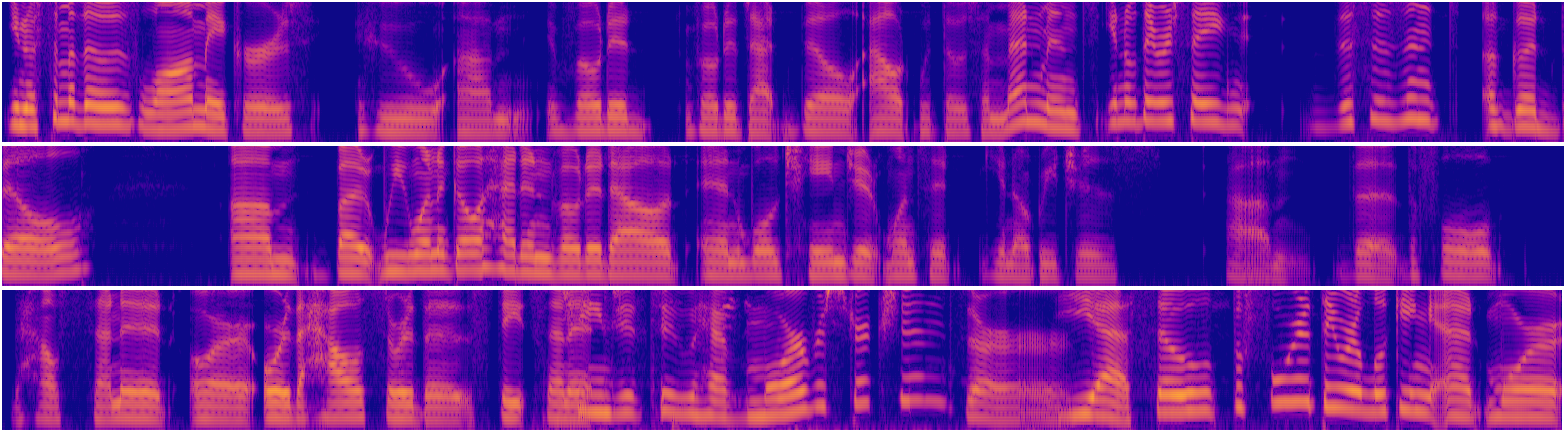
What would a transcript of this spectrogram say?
You know, some of those lawmakers who voted voted that bill out with those amendments. You know, they were saying this isn't a good bill, um, but we want to go ahead and vote it out, and we'll change it once it you know reaches um, the the full House Senate or or the House or the state Senate. Change it to have more restrictions or Yeah, so before they were looking at more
